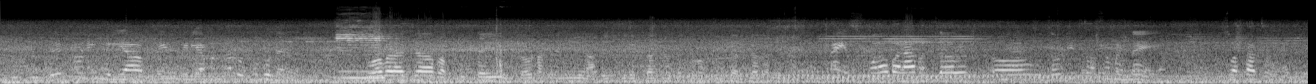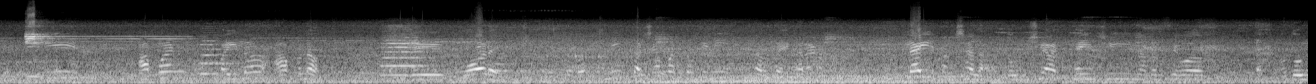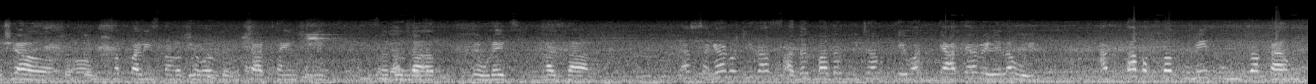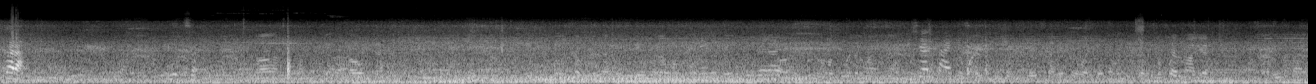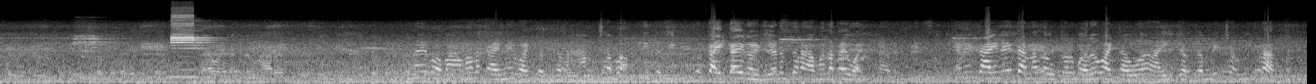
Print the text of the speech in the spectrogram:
इलेक्ट्रॉनिक मीडिया प्रिंट मीडियामधनं लोक बोलायला स्वबळाच्या बाबतीत काही उद्धव ठाकरेंनी आदेश दिले का? किंवा त्याच्या बाबतीत चर्चा झाली. नाही स्वबळाबद्दल उद्धवजींचं असं म्हणणं आहे स्वतःचं की आपण पहिलं आपलं जे वॉर्ड आहे तुम्ही कशा पद्धतीने करताय? कारण कुठल्याही पक्षाला दोनशे अठ्ठ्याऐंशी नगरसेवक दोनशे सत्तावीस. नगरसेवक दोनशे अठ्ठ्याऐंशी सदोंदा एवढेच खासदार या सगळ्या गोष्टीचा साधक बाधक विचार तेव्हा त्या त्या वेळेला होईल. आत्ता फक्त तुम्ही तुमचं काम करा. नाही बाबा आम्हाला काय नाही वाटत. कारण आमच्या बाबतीत काही काय काय घडल्यानंतर आम्हाला काय वाटणार काय नाही त्यांना लवकर बरं वाटावं. आई जगदंबेच्या मी प्रार्थना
